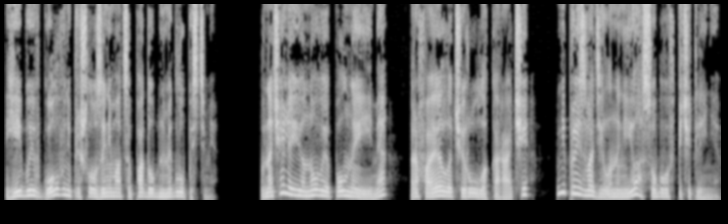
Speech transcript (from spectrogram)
Ей бы и в голову не пришло заниматься подобными глупостями. Вначале ее новое полное имя, Рафаэлла Чирула Карачи, не производило на нее особого впечатления.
